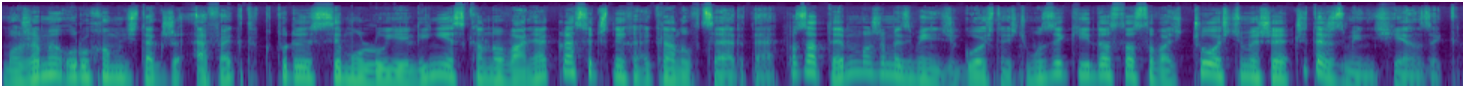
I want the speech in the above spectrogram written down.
Możemy uruchomić także efekt, który symuluje linię skanowania klasycznych ekranów CRT. Poza tym możemy zmienić głośność muzyki, dostosować czułość myszy, czy też zmienić język.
